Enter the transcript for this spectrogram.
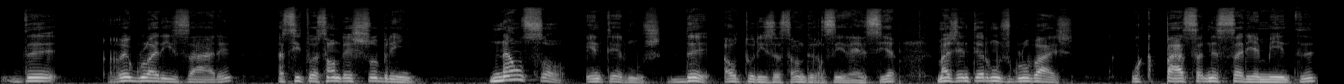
de regularizar a situação deste sobrinho, não só em termos de autorização de residência, mas em termos globais, o que passa necessariamente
